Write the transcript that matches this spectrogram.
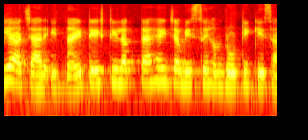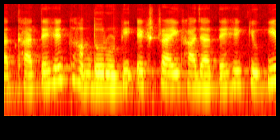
यह अचार इतना ही टेस्टी लगता है। जब इसे हम रोटी के साथ खाते हैं तो हम दो रोटी एक्स्ट्रा ही खा जाते हैं, क्योंकि ये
